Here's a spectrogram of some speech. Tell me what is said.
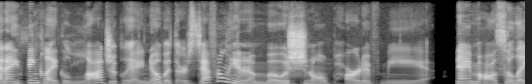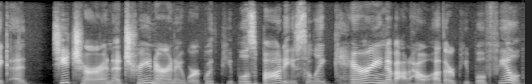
And I think like logically I know, but there's definitely an emotional part of me. I'm also like a teacher and a trainer and I work with people's bodies. So like caring about how other people feel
